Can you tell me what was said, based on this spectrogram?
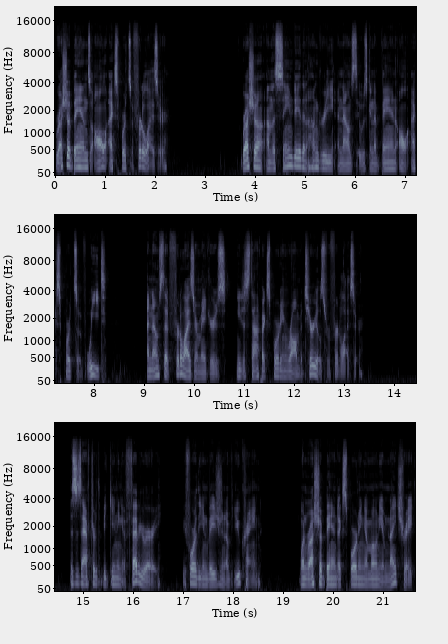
Russia bans all exports of fertilizer. Russia, on the same day that Hungary announced it was going to ban all exports of wheat, announced that fertilizer makers need to stop exporting raw materials for fertilizer. This is after the beginning of February, before the invasion of Ukraine, when Russia banned exporting ammonium nitrate.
